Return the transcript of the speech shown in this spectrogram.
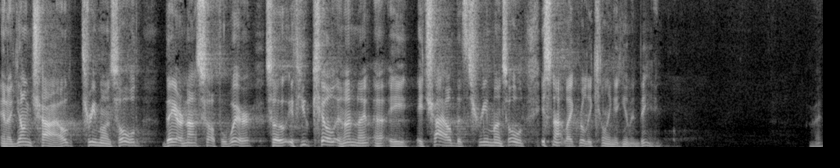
and a young child, three months old, they are not self aware. So if you kill an uh, a, a child that's three months old, it's not like really killing a human being. Right?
